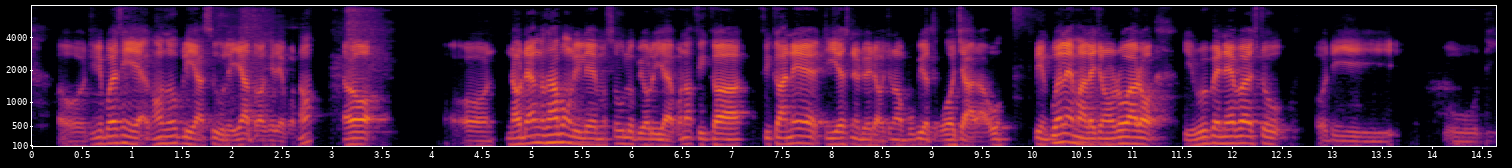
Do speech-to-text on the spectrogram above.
။ဟိုဒီနေ့ပွဲစဉ်ရဲ့အကောင်းဆုံး player စုကိုလည်းရသွားခဲ့တယ်ပေါ့နော်။အဲ့တော့ဟို နောက်တန်းကစားပုံလေးလည်းမစိုးလို့ပြောလို့ရပါဘောနော် Fika Fika နဲ့ DS နဲ့တွေ့တော့ကျွန်တော်ပို့ပြီးတော့သဘောကျတာဟုတ်ပြီးရင်ကွင်းလယ်မှာလည်းကျွန်တော်တို့ကတော့ဒီ Ruben Neves တို့ဟိုဒီဟိုဒီ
